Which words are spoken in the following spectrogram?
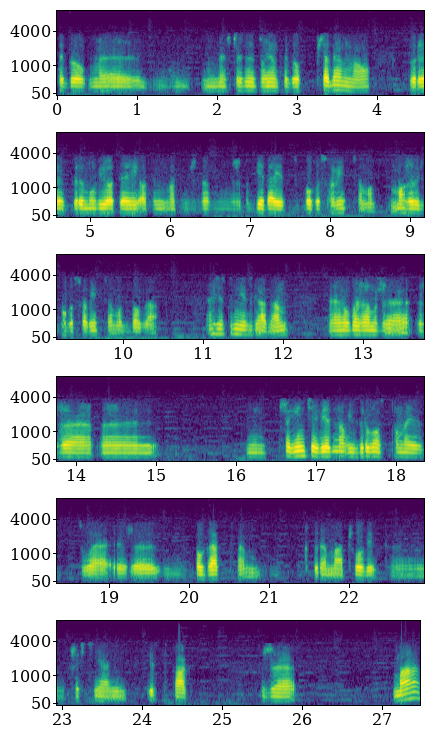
tego y, mężczyzny dzwoniącego przede mną, który, który mówił o tej, o tym, o tym, że to, że to bieda jest błogosławieństwem, od, może być błogosławieństwem od Boga. Ja się z tym nie zgadzam. E, Uważam, że, że yy, przegięcie w jedną i w drugą stronę jest złe, że bogactwem, które ma człowiek, yy, chrześcijanin, jest fakt, że ma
